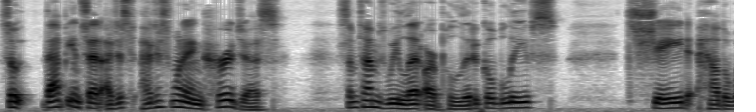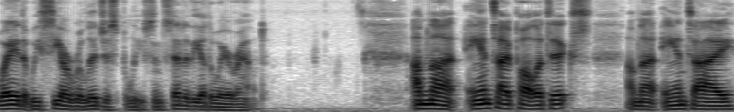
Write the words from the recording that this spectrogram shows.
So that being said, I just I just want to encourage us. Sometimes we let our political beliefs shade how the way that we see our religious beliefs instead of the other way around. I'm not anti politics. I'm not anti,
